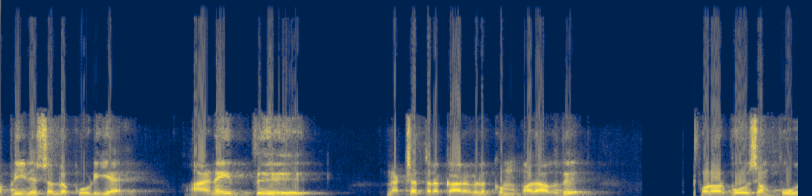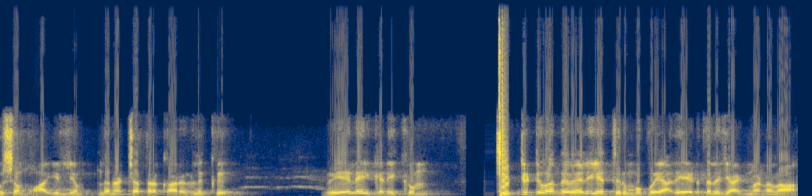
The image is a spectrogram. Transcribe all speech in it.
அப்படின்னு சொல்லக்கூடிய அனைத்து நட்சத்திரக்காரர்களுக்கும் அதாவது புனர்பூசம் பூசம் ஆயில்யம் இந்த நட்சத்திரக்காரர்களுக்கு வேலை கிடைக்கும். விட்டுட்டு வந்த வேலையை திரும்ப போய் அதே இடத்துல ஜாயின் பண்ணலாம்.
